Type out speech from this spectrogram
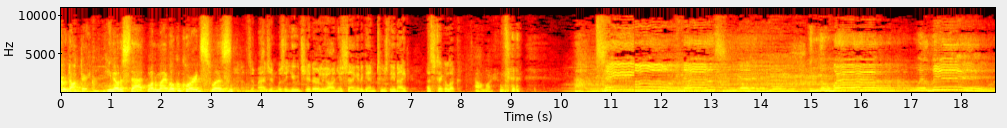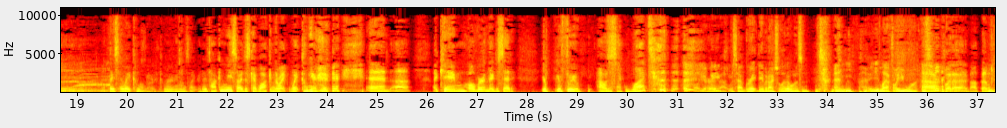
throat doctor. He noticed that one of my vocal cords was... Imagine was a huge hit early on. You sang it again Tuesday night. Let's take a look. Oh, boy. they say, wait, come over here, come over here. And I was like, are they talking to me? So I just kept walking. They're like, wait, come here. and uh, I came over and they just said, you're, you're through. I was just like, what? all you heard about was how great David Archuleta was, and, and you laugh all you want. Uh, but uh, about them,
